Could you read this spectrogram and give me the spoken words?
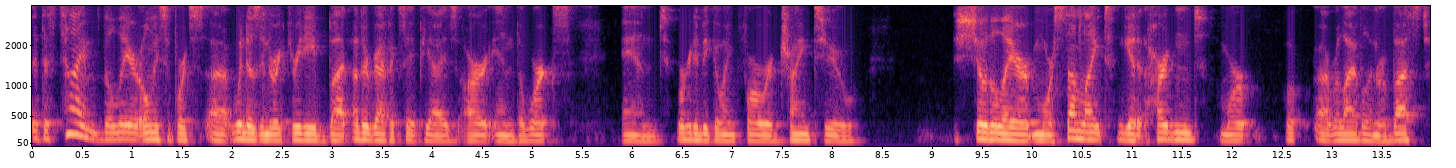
at this time, the layer only supports uh, Windows Indirect 3D, but other graphics APIs are in the works. And we're going to be going forward trying to show the layer more sunlight, get it hardened, more uh, reliable and robust,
